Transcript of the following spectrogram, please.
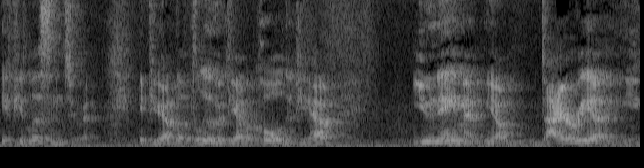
if you listen to it. If you have the flu, if you have a cold, if you have, you name it, you know, diarrhea, you,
